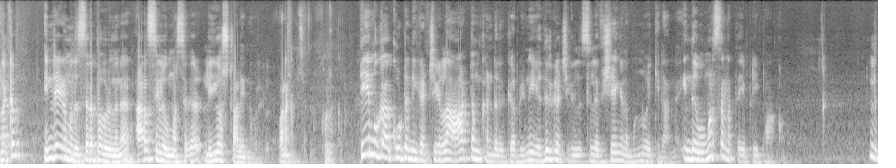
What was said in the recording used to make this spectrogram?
வணக்கம். இன்றைய நமது சிறப்பு விருந்தினர் அரசியல் விமர்சகர் லியோ ஸ்டாலின் அவர்கள். வணக்கம் சார். வணக்கம். திமுக கூட்டணி கட்சிகள்லாம் ஆட்டம் கண்டிருக்கு அப்படின்னு எதிர்க்கட்சிகள் சில விஷயங்களை முன்வைக்கிறாங்க இந்த விமர்சனத்தை எப்படி பார்க்கணும்? இல்லை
